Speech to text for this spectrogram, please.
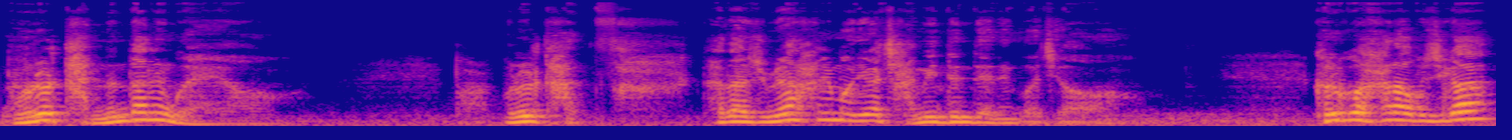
문을 닫는다는 거예요. 문을 닫, 닫아주면 할머니가 잠이 든다는 거죠. 그리고 할아버지가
